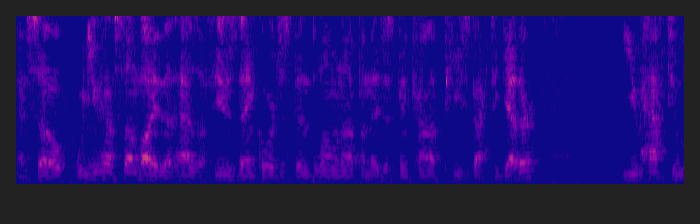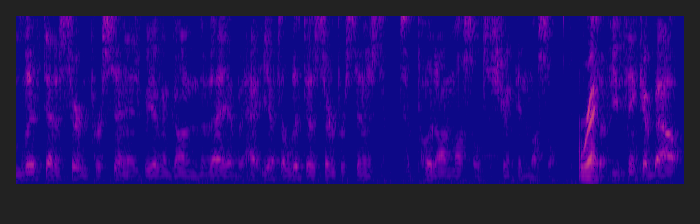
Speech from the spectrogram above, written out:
And so when you have somebody that has a fused ankle or just been blown up and they've just been kind of pieced back together, you have to lift at a certain percentage. We haven't gone into that yet, but ha- you have to lift at a certain percentage to, to put on muscle to strengthen muscle. Right. So if you think about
